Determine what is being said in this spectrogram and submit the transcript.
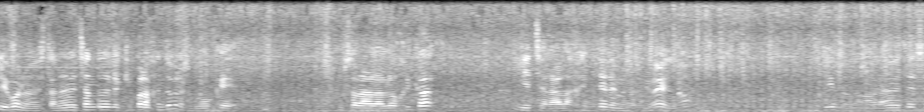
Sí, bueno, estarán echando del equipo a la gente, pero supongo que usará la lógica y echará a la gente de menor nivel, ¿no? Entiendo, ahora metes...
